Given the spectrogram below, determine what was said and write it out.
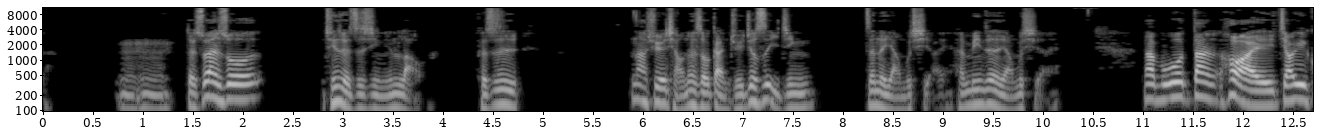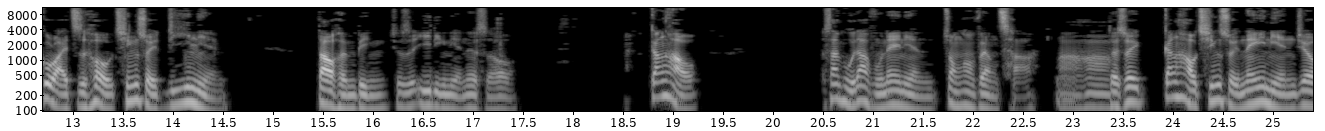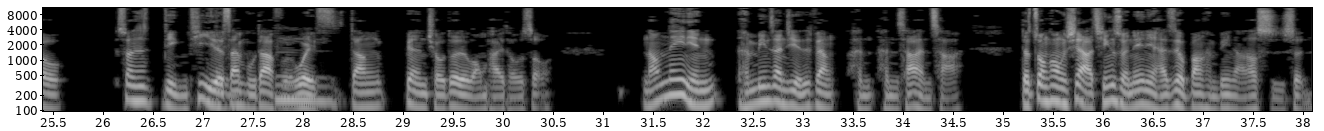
嗯哼，对，虽然说清水直行已经老了，可是那须野巧那时候感觉就是已经真的养不起来，横滨真的养不起来。那不过，但后来交易过来之后，清水第一年到横滨，就是一零年的时候，刚好三浦大辅那一年状况非常差啊哈，对，所以刚好清水那一年就。算是顶替了三浦大辅的位置，嗯、当变成球队的王牌投手。然后那一年横滨战绩也是非常很很差很差的状况下，清水那一年还是有帮横滨拿到十胜，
